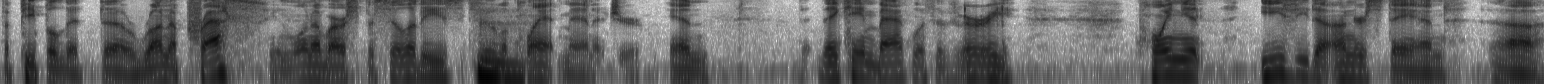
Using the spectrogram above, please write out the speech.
the people that uh, run a press in one of our facilities to mm. a plant manager, and they came back with a very poignant, easy to understand uh,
